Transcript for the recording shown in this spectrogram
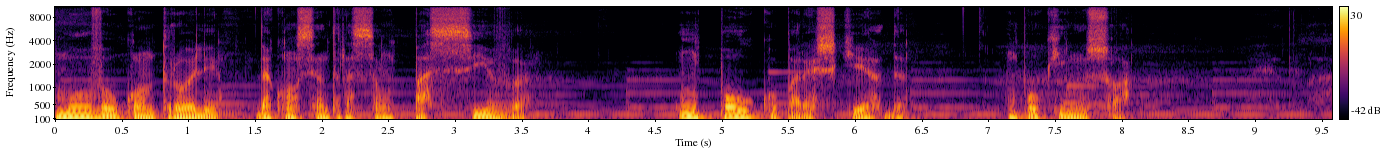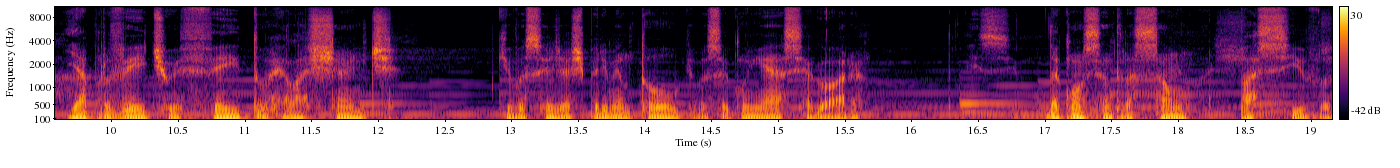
Mova o controle da concentração passiva um pouco para a esquerda, um pouquinho só. E aproveite o efeito relaxante que você já experimentou, que você conhece agora, da concentração passiva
